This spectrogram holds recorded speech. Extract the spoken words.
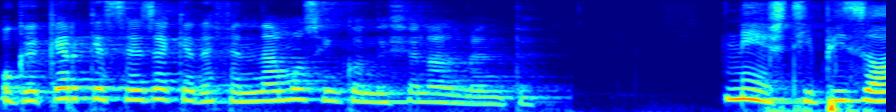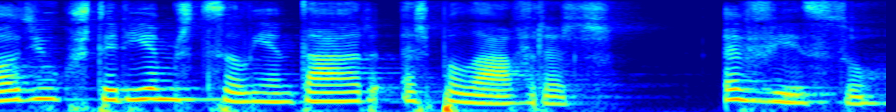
o que quer que seja que defendamos incondicionalmente. Neste episódio gostaríamos de salientar as palavras. Avesso,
